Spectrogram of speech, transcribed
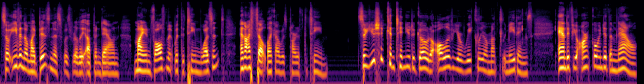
So even though my business was really up and down, my involvement with the team wasn't and I felt like I was part of the team. So you should continue to go to all of your weekly or monthly meetings and if you aren't going to them now,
